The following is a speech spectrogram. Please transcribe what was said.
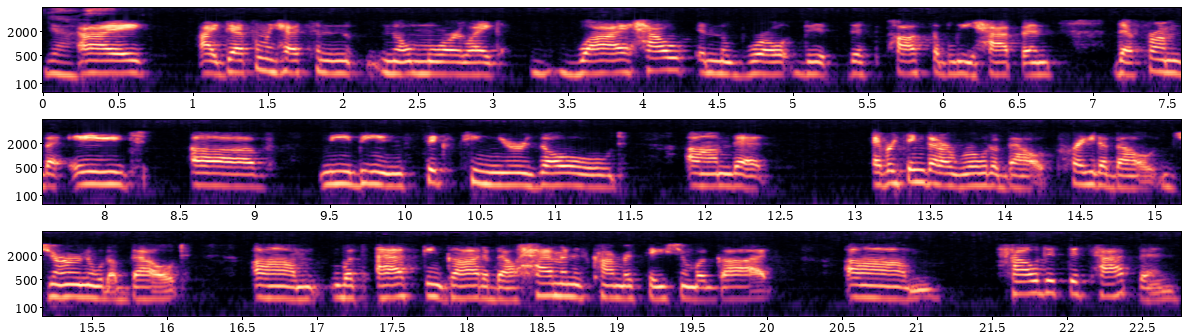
Yeah. I, I definitely had to know more, like why, how in the world did this possibly happen? That from the age of me being 16 years old, um, that everything that I wrote about, prayed about, journaled about, um, was asking God about having this conversation with God. Um, how did this happen?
